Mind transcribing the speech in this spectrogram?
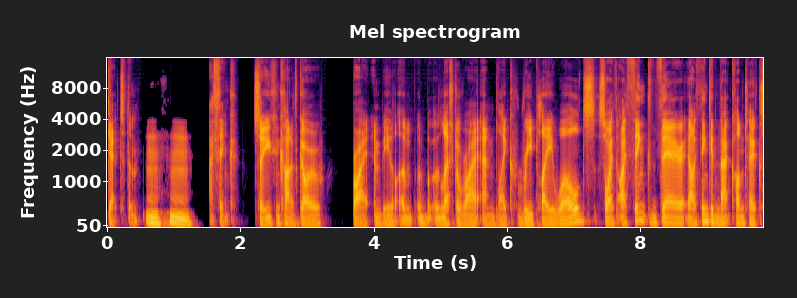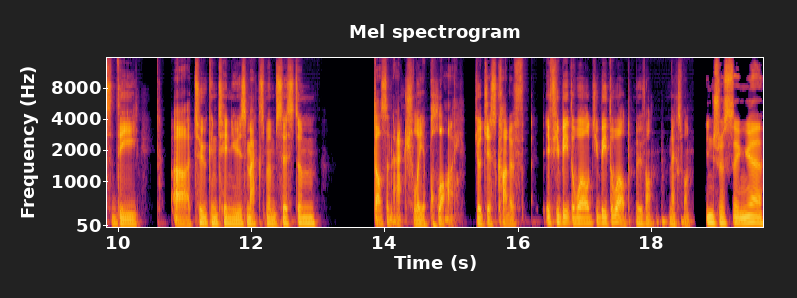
get to them. hmm I think so. You can kind of go right and be uh, left or right and like replay worlds. So I, I think there, I think in that context, the uh, two continues maximum system doesn't actually apply. You're just kind of if you beat the world, you beat the world. Move on, next one. Interesting. Yeah.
